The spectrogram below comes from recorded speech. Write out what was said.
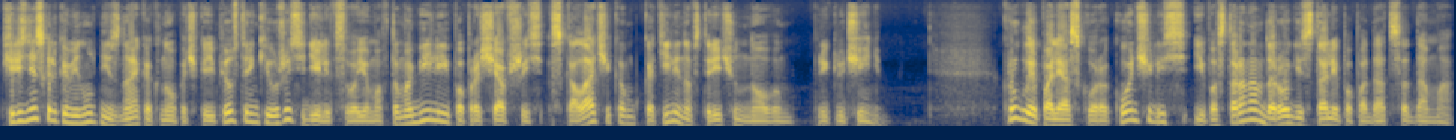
Через несколько минут Незнайка, Кнопочка и Пестренький уже сидели в своем автомобиле и, попрощавшись с Калачиком, катили навстречу новым приключениям. Круглые поля скоро кончились, и по сторонам дороги стали попадаться дома.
